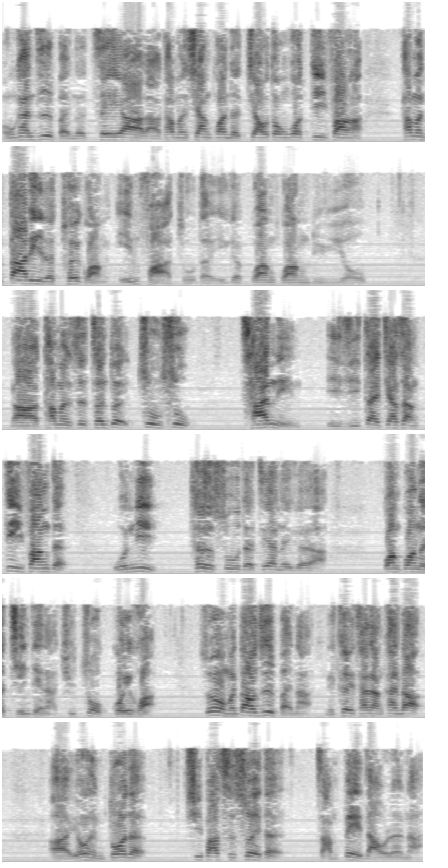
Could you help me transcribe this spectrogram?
我们看日本的 JR 啦，他们相关的交通或地方啊，他们大力的推广银发族的一个观光旅游。那他们是针对住宿、餐饮以及再加上地方的文艺特殊的这样的一个啊观光的景点啊去做规划。所以我们到日本啊，你可以常常看到，啊，有很多的七八十岁的长辈老人啊，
